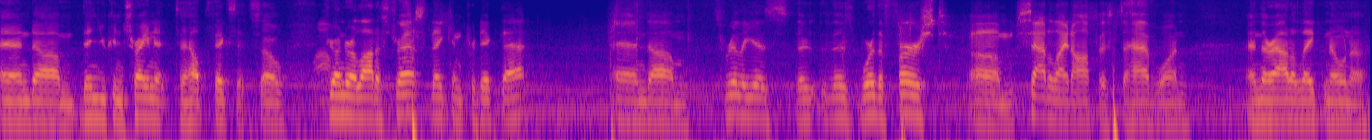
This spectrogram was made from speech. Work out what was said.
And um, then you can train it to help fix it. So wow. if you're under a lot of stress, they can predict that. And um, it really is, there, there's, we're the first um, satellite office to have one, and they're out of Lake Nona.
